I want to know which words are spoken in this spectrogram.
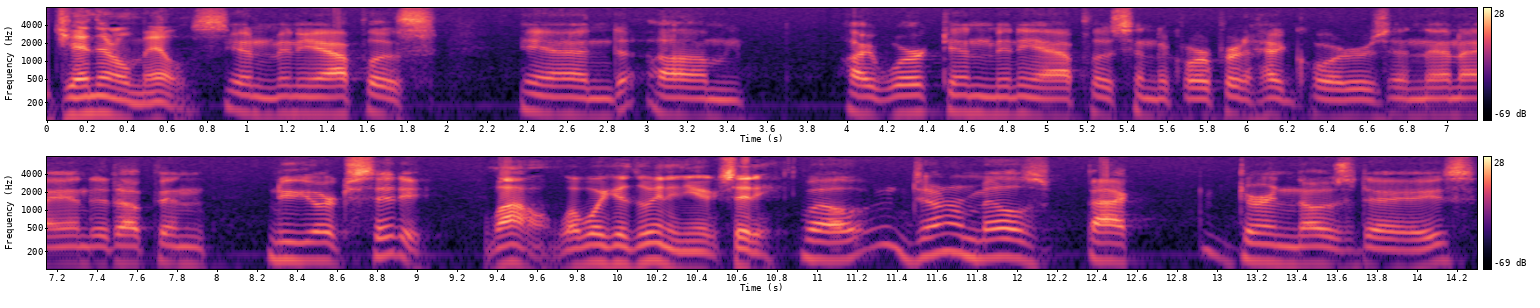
General Mills. in Minneapolis, and um, I worked in Minneapolis in the corporate headquarters, and then I ended up in New York City. Wow, what were you doing in New York City? Well, General Mills back during those days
